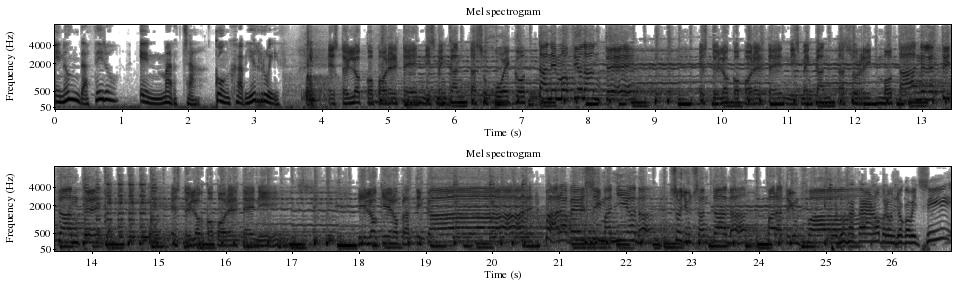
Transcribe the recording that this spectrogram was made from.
En Onda Cero, en marcha, con Javier Ruiz. Estoy loco por el tenis, me encanta su juego tan emocionante. Estoy loco por el tenis, me encanta su ritmo tan electrizante. Estoy loco por el tenis y lo quiero practicar para ver si mañana soy un Santana para triunfar. Pues un Santana no, pero un Djokovic sí.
